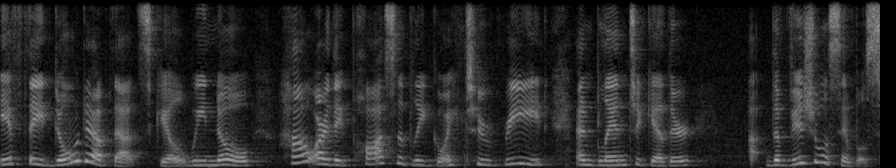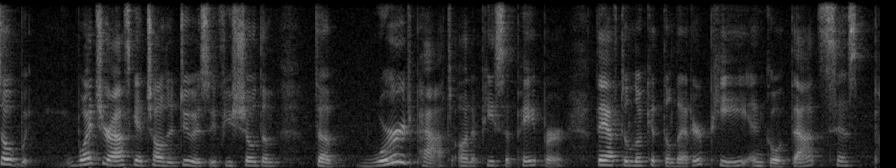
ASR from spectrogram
if they don't have that skill, we know how are they possibly going to read and blend together uh, the visual symbols. So what you're asking a child to do is if you show them the word pat on a piece of paper, they have to look at the letter P and go, that says P.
